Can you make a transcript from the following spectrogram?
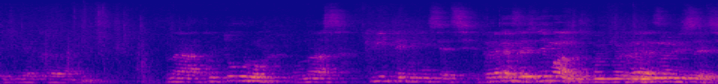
такі як е, на культуру, у нас квітень місяць, Це вже знімали з сесії.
